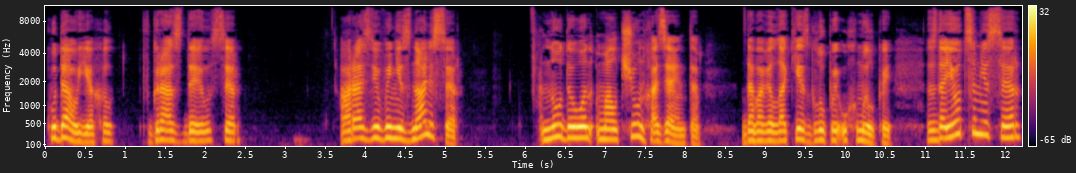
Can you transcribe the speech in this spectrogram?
«Куда уехал?» «В Грасдейл, сэр». «А разве вы не знали, сэр?» «Ну да он молчун, хозяин-то», — добавил лакей с глупой ухмылкой. «Сдается мне, сэр».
